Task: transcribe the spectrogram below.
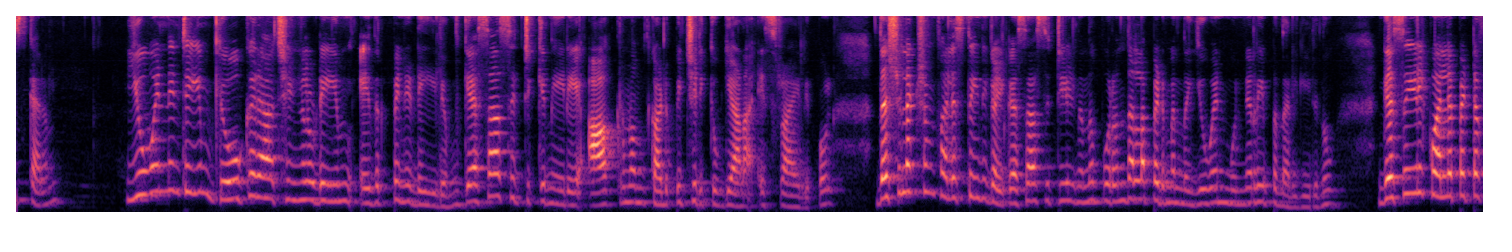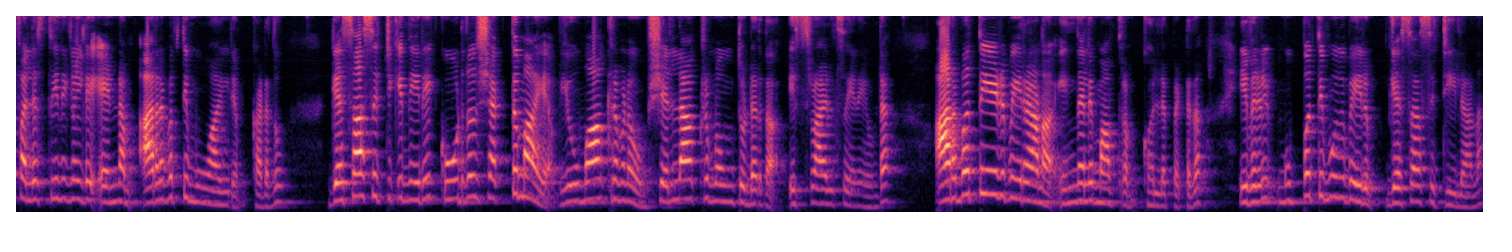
നമസ്കാരം. യു എന്നിന്റെയും ലോകരാജ്യങ്ങളുടെയും എതിർപ്പിനിടയിലും ഗസ സിറ്റിക്ക് നേരെ ആക്രമണം കടുപ്പിച്ചിരിക്കുകയാണ് ഇസ്രായേൽ ഇപ്പോൾ. ദശലക്ഷം ഫലസ്തീനികൾ ഗസ സിറ്റിയിൽ നിന്ന് പുറന്തള്ളപ്പെടുമെന്ന് യു എൻ മുന്നറിയിപ്പ് നൽകിയിരുന്നു. ഗസയിൽ കൊല്ലപ്പെട്ട ഫലസ്തീനികളുടെ എണ്ണം അറുപത്തി മൂവായിരം കടന്നു. ഗസ സിറ്റിക്ക് നേരെ കൂടുതൽ ശക്തമായ വ്യോമാക്രമണവും ഷെല്ലാക്രമണവും തുടർന്ന് ഇസ്രായേൽ സേനയുണ്ട്. അറുപത്തിയേഴ് പേരാണ് ഇന്നലെ മാത്രം കൊല്ലപ്പെട്ടത്. ഇവരിൽ മുപ്പത്തിമൂന്ന് പേരും ഗസ സിറ്റിയിലാണ്.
